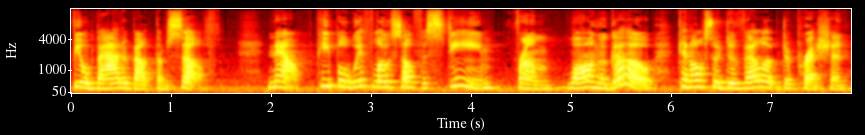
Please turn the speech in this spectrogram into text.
feel bad about themselves. Now, people with low self esteem from long ago can also develop depression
